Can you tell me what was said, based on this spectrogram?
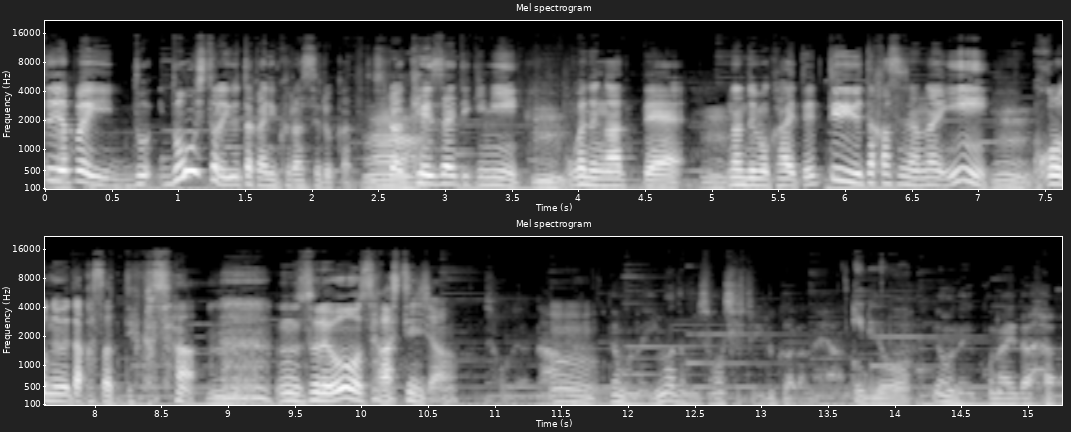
でやっぱりどどうしたら豊かに暮らせるかってそれは経済的にうん。お金があって、うん。何でも買えてっていう豊かさじゃない、うん。心の豊かさっていうかさ、うん。うん、それを探してんじゃん？そうだよな、うん。でもね今でも忙しい人いるからねいるよ。でもねこの間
